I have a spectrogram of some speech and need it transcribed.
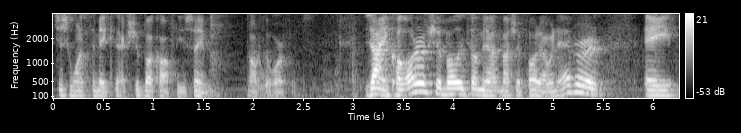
Just wants to make an extra buck off the assignment, off the orphans. Zion, kol told me not mashapora. Whenever a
